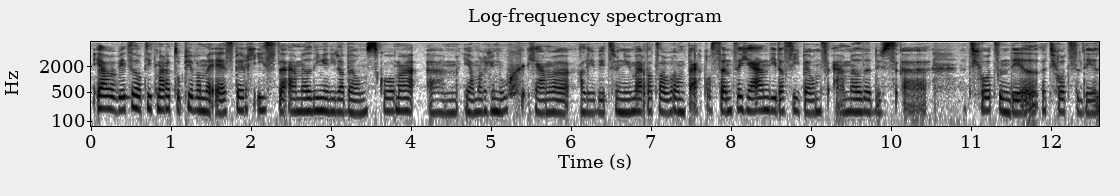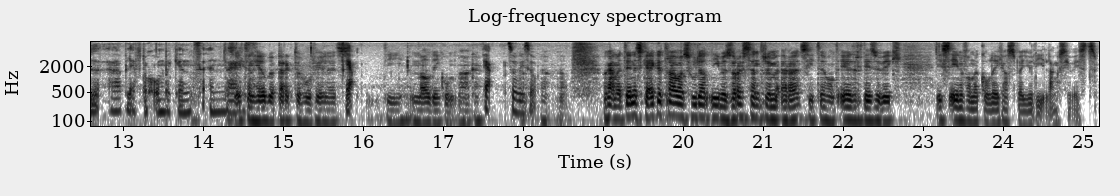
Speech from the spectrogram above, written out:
Ja, we weten dat dit maar het topje van de ijsberg is, de aanmeldingen die dat bij ons komen. Um, jammer genoeg gaan we, allee, weten we nu maar dat dat over een paar procenten gaan die dat zich bij ons aanmelden. Dus uh, het grootste deel, het grootste deel uh, blijft nog onbekend. En het is echt een heel beperkte hoeveelheid ja. die een melding komt maken. Ja, sowieso. Ja, ja, we gaan meteen eens kijken trouwens hoe dat nieuwe zorgcentrum eruit ziet. Hè, want eerder deze week is een van de collega's bij jullie langs geweest.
